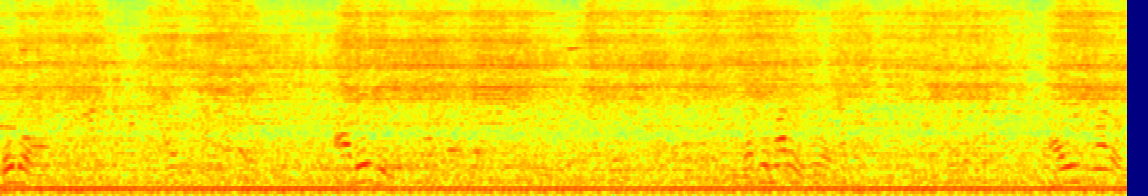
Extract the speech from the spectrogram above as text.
એ દૂધે આ દેજી પછી મારે આવી મારે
